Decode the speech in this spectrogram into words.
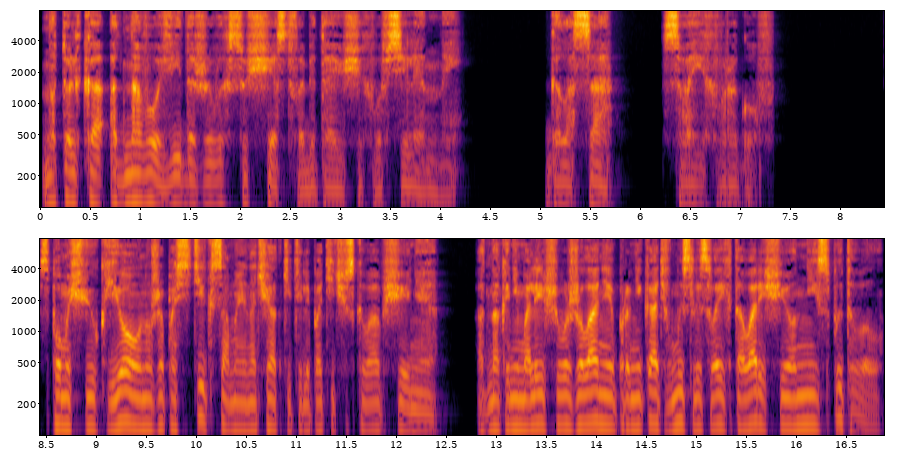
Но только одного вида живых существ, обитающих во Вселенной — голоса своих врагов. С помощью Кьо он уже постиг самые начатки телепатического общения, однако ни малейшего желания проникать в мысли своих товарищей он не испытывал,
